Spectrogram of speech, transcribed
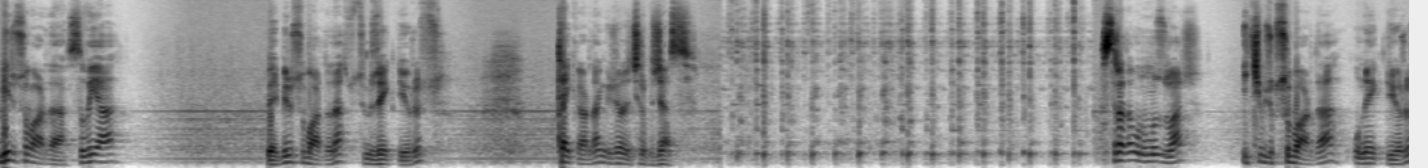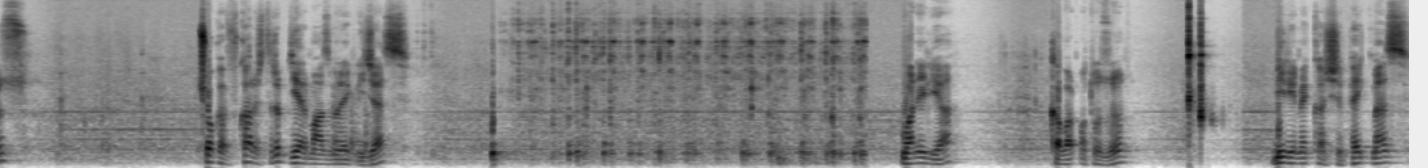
1 su bardağı sıvı yağ ve 1 su bardağı da sütümüzü ekliyoruz. Tekrardan güzelce çırpacağız. Sırada unumuz var. 2,5 su bardağı unu ekliyoruz. Çok hafif karıştırıp diğer malzemeleri ekleyeceğiz. Vanilya, kabartma tozu, 1 yemek kaşığı pekmez,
